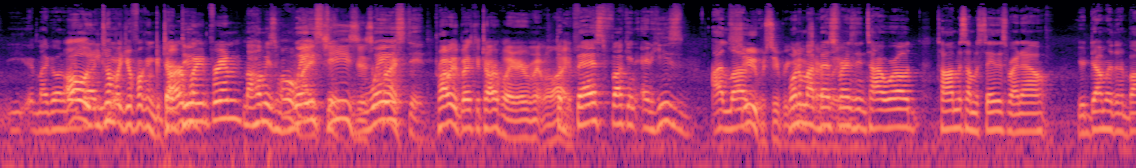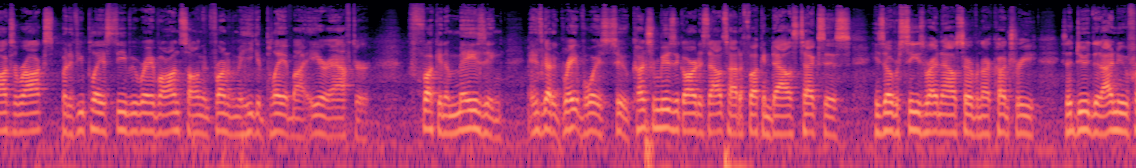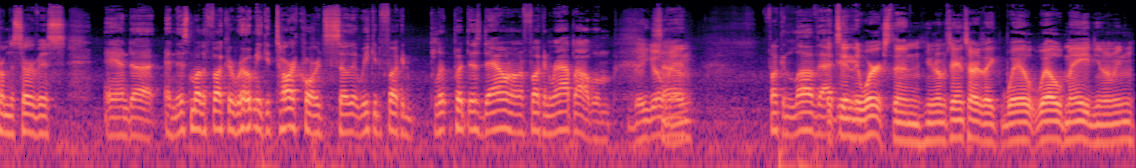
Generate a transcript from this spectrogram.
oh, My going. Oh, you talking about your fucking guitar dude- playing friend? My homie's Oh my wasted. Jesus wasted. Christ. Probably the best guitar player I ever met in my life. the best fucking and he's I love Super, super one of my best player. friends in the entire world. Thomas, I'm gonna say this right now. You're dumber than a box of rocks, but if you play a Stevie Ray Vaughan song in front of him, he could play it by ear after. Fucking amazing. And he's got a great voice too. Country music artist outside of fucking Dallas, Texas. He's overseas right now serving our country. He's a dude that I knew from the service. And uh, and this motherfucker wrote me guitar chords so that we could fucking pl- put this down on a fucking rap album. there you go, So, man. Fucking love that. It's dude. in the works then. You know what I'm saying? It's already like well well made. You know what I mean?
